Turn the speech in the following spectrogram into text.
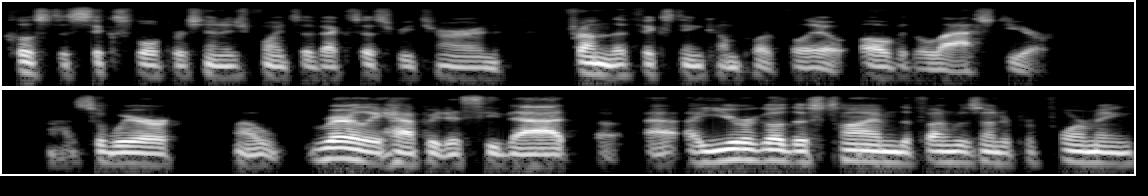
close to six full percentage points of excess return from the fixed income portfolio over the last year. Uh, so we're uh, rarely happy to see that. Uh, a year ago this time, the fund was underperforming.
